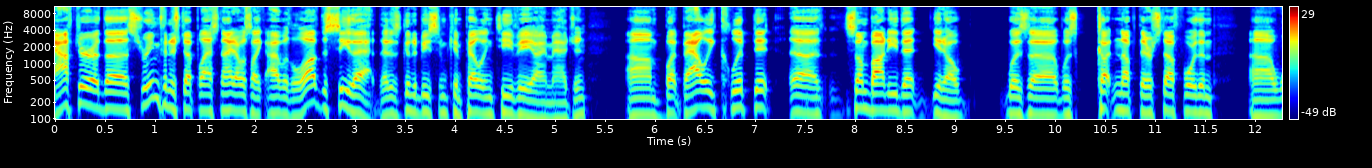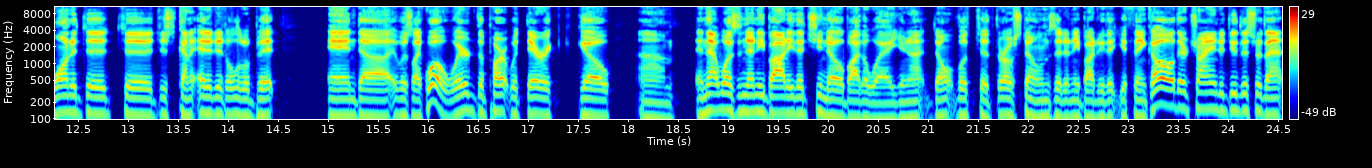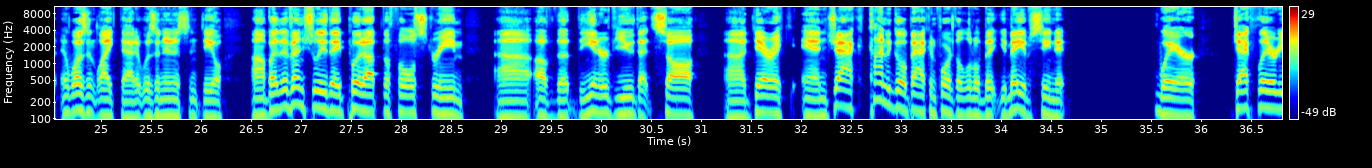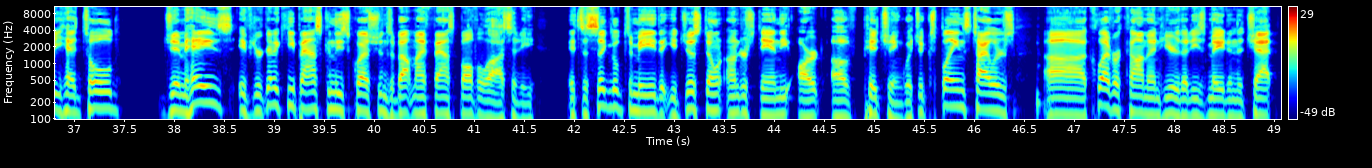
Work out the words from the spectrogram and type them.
after the stream finished up last night, I was like, I would love to see that. That is going to be some compelling TV, I imagine. Um, but Bally clipped it. Uh, somebody that you know was uh, was cutting up their stuff for them uh, wanted to to just kind of edit it a little bit, and uh, it was like, whoa, where'd the part with Derrick go? Um, and that wasn't anybody that you know, by the way. You're not. Don't look to throw stones at anybody that you think, oh, they're trying to do this or that. It wasn't like that. It was an innocent deal. Uh, but eventually, they put up the full stream uh, of the the interview that saw uh, Derrick and Jack kind of go back and forth a little bit. You may have seen it, where Jack Flaherty had told Jim Hayes, if you're going to keep asking these questions about my fastball velocity, it's a signal to me that you just don't understand the art of pitching, which explains Tyler's uh, clever comment here that he's made in the chat.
